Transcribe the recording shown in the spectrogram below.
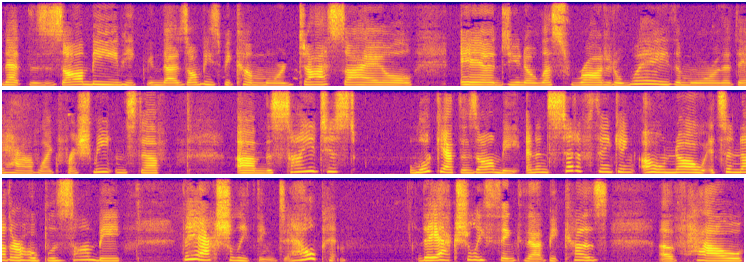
that the zombie that zombies become more docile and you know less rotted away the more that they have like fresh meat and stuff um, the scientists look at the zombie and instead of thinking oh no it's another hopeless zombie they actually think to help him they actually think that because of how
